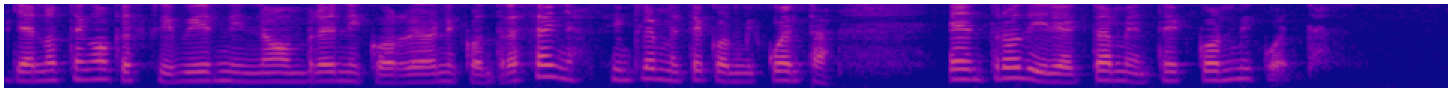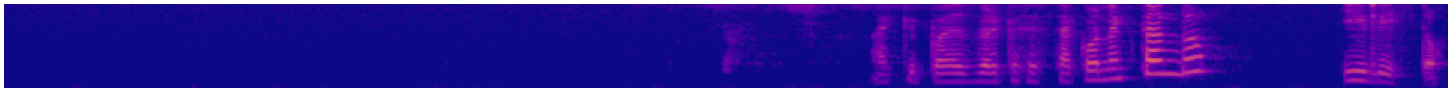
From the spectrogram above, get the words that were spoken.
Ya no tengo que escribir ni nombre, ni correo, ni contraseña. Simplemente con mi cuenta. Entro directamente con mi cuenta. Aquí puedes ver que se está conectando y listo.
